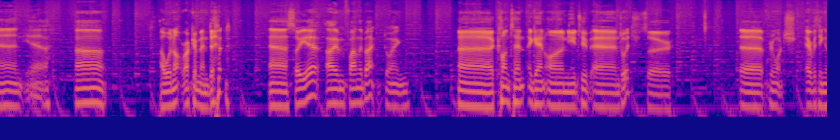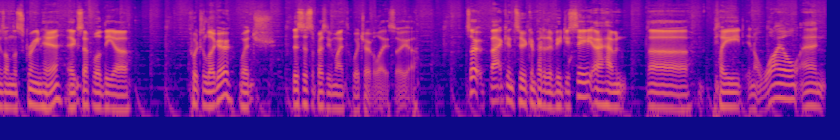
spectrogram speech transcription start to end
And yeah, uh, I would not recommend it. Uh, so yeah, I'm finally back doing uh, content again on YouTube and Twitch. So uh, pretty much everything is on the screen here, except for the uh, Twitch logo, which this is supposed to be my Twitch overlay. So yeah. So back into competitive VGC. I haven't uh, played in a while, and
